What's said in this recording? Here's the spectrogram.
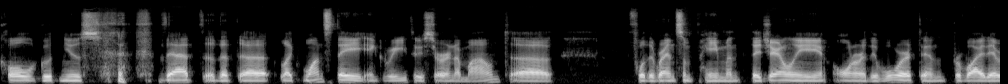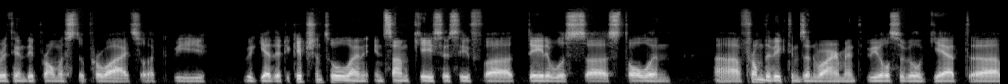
call good news that that uh, like once they agree to a certain amount uh, for the ransom payment, they generally honor the word and provide everything they promised to provide. So like we we get the decryption tool, and in some cases, if uh, data was uh, stolen uh, from the victim's environment, we also will get uh,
